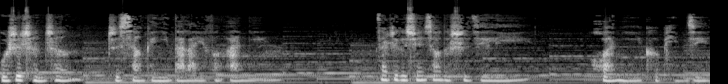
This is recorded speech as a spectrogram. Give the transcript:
我是晨晨，只想给你带来一份安宁，在这个喧嚣的世界里，还你一颗平静。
